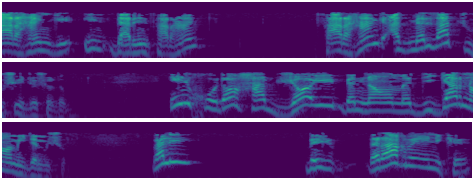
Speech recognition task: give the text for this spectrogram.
فرهنگ این در این فرهنگ فرهنگ از ملت جوشیده شده بود. این خدا هر جایی به نام دیگر نامیده می‌شد. ولی به رغم اینی که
